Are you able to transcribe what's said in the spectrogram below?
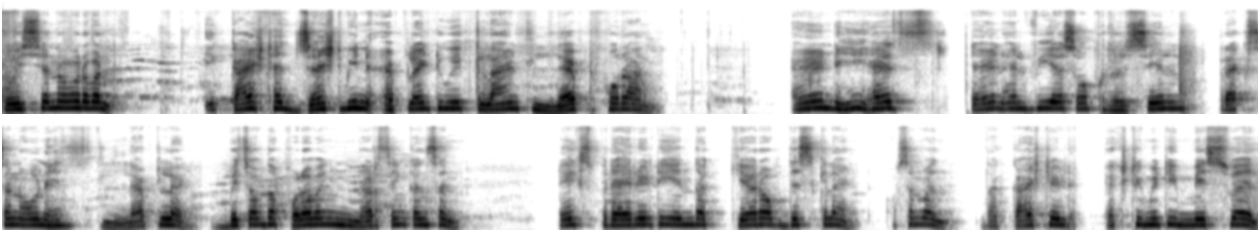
question number 1 a cast has just been applied to a client's left forearm and he has 10 lbs of resale traction on his left leg which of the following nursing concern takes priority in the care of this client? Option 1. The casted extremity may swell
